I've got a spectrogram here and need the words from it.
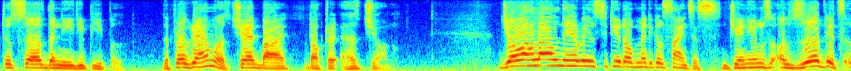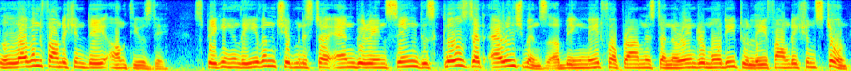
to serve the needy people. The program was chaired by Dr. S. John. Jawaharlal Nehru Institute of Medical Sciences, JNIMS, observed its 11th Foundation Day on Tuesday. Speaking in the event, Chief Minister N. Biren Singh disclosed that arrangements are being made for Prime Minister Narendra Modi to lay foundation stone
